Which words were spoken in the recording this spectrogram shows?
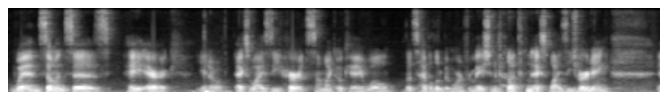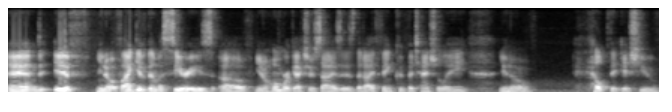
when someone says hey, Eric, you know, XYZ hurts. I'm like, okay, well, let's have a little bit more information about the XYZ sure. And if, you know, if I give them a series of, you know, homework exercises that I think could potentially, you know, help the issue,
